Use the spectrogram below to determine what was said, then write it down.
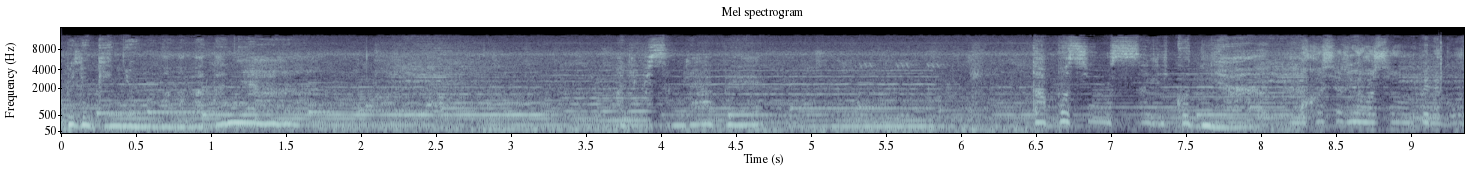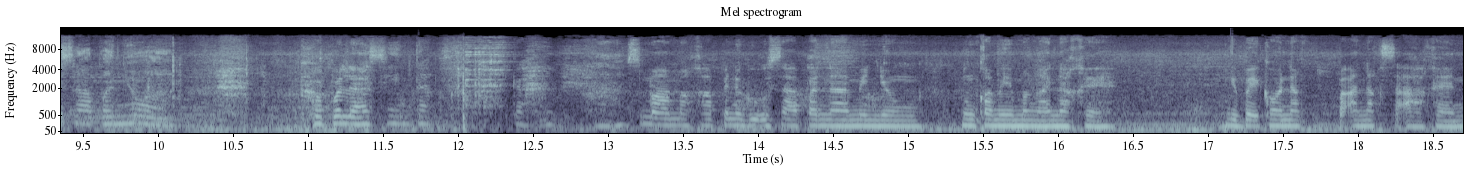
Bilugin yung mga mata Tapos yung sa likod niya. Mukhang seryoso ang pinag-uusapan niyo ah. Ikaw pala, Sinta. Sumama ka. Pinag-uusapan namin yung nung kami mga anak eh. Di ba ikaw nagpaanak sa akin?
